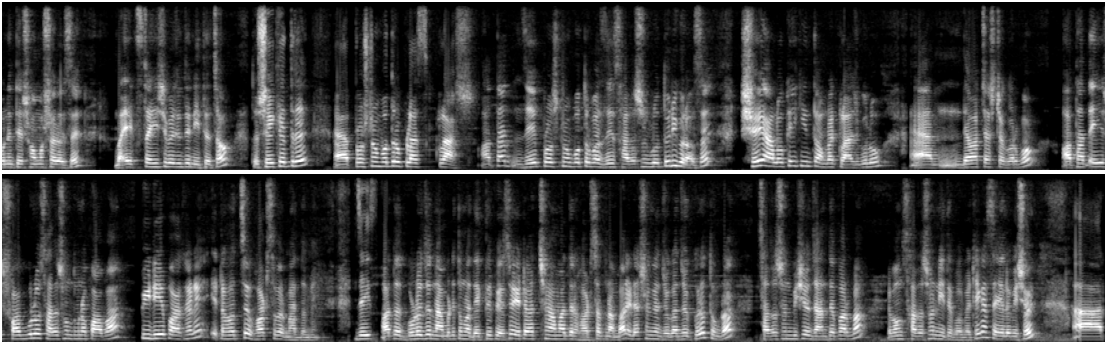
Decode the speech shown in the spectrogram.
গণিতের সমস্যা রয়েছে বা এক্সট্রা হিসেবে যদি নিতে চাও, তো সেই ক্ষেত্রে প্রশ্নপত্র প্লাস ক্লাস অর্থাৎ যে প্রশ্নপত্র বা যে সাজেশনগুলো তৈরি করা আছে, সেই আলোকেই কিন্তু আমরা ক্লাসগুলো দেওয়ার চেষ্টা করব। অর্থাৎ এই সবগুলো সাজেশন তোমরা পাবা পিডিএফ আকারে, এটা হচ্ছে হোয়াটসঅ্যাপের মাধ্যমে। যেই অর্থাৎ বোর্ডের যে নাম্বারটি তোমরা দেখতে পেয়েছ, এটা হচ্ছে আমাদের হোয়াটসঅ্যাপ নাম্বার। এটার সঙ্গে যোগাযোগ করে তোমরা সাজেশন বিষয়ে জানতে পারবা এবং সাজেশন নিতে পারবে, ঠিক আছে? এলো বিষয়। আর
